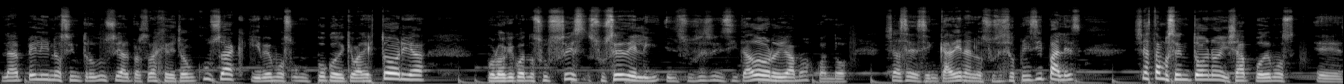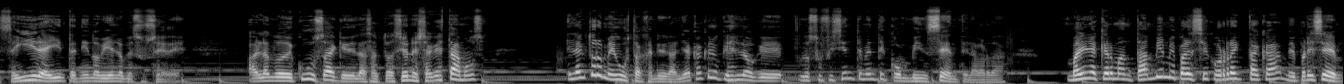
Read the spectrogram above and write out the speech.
La peli nos introduce al personaje de John Cusack y vemos un poco de qué va la historia, por lo que cuando sucede el, suceso incitador, digamos, cuando ya se desencadenan los sucesos principales, ya estamos en tono y ya podemos eh, seguir ahí entendiendo bien lo que sucede. Hablando de Cusack y de las actuaciones ya que estamos, el actor me gusta en general y acá creo que es lo, que, lo suficientemente convincente, la verdad. Marina Kerman también me parece correcta acá, me parece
